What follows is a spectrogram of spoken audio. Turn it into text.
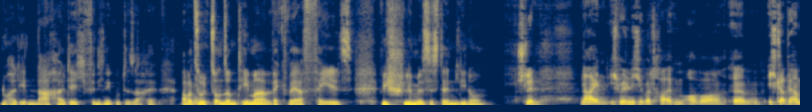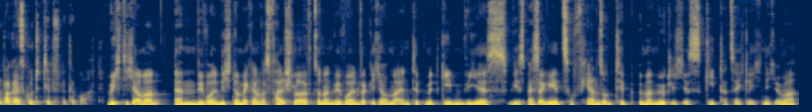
nur halt eben nachhaltig, finde ich eine gute Sache. Aber mhm. zurück zu unserem Thema Wegwerf-Fails. Wie schlimm ist es denn, Lino? Schlimm. Nein, ich will nicht übertreiben, aber ähm, ich glaube, wir haben ein paar ganz gute Tipps mitgebracht. Wichtig aber, ähm, wir wollen nicht nur meckern, was falsch läuft, sondern wir wollen wirklich auch immer einen Tipp mitgeben, wie es, wie es besser geht, sofern so ein Tipp immer möglich ist. Geht tatsächlich nicht immer.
